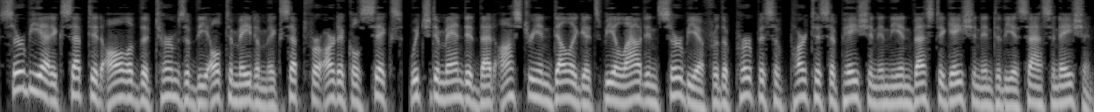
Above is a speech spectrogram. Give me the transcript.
Serbia accepted all of the terms of the ultimatum except for Article 6, which demanded that Austrian delegates be allowed in Serbia for the purpose of participation in the investigation into the assassination.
